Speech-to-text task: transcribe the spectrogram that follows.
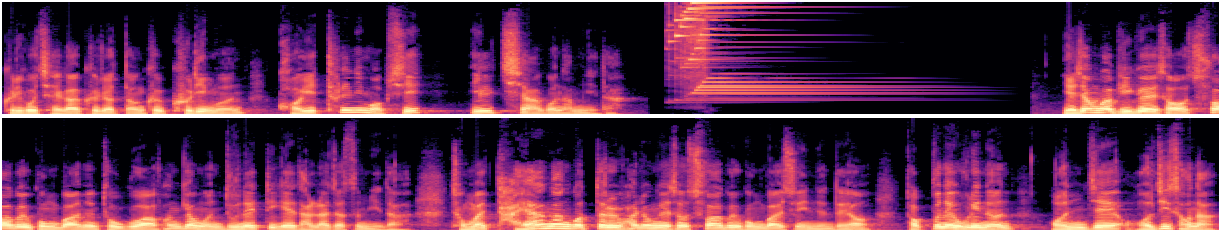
그리고 제가 그렸던 그 그림은 거의 틀림없이 일치하곤 합니다. 예전과 비교해서 수학을 공부하는 도구와 환경은 눈에 띄게 달라졌습니다. 정말 다양한 것들을 활용해서 수학을 공부할 수 있는데요. 덕분에 우리는 언제 어디서나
